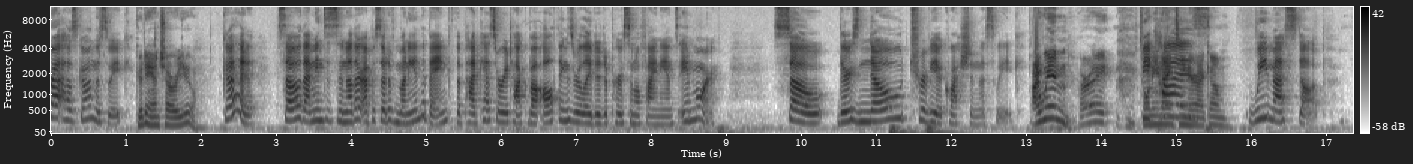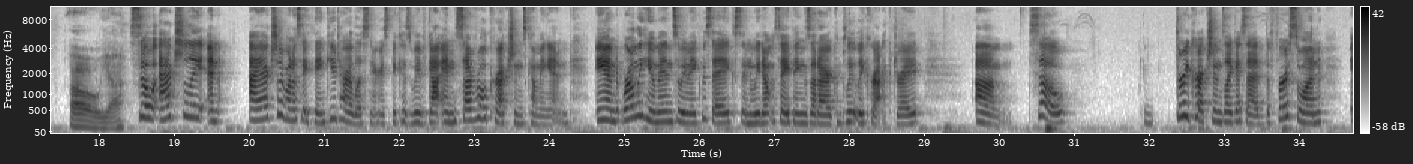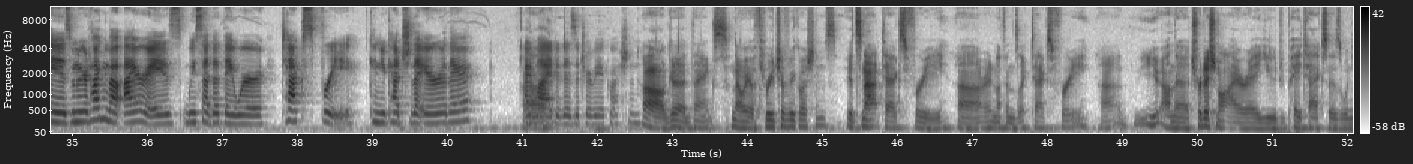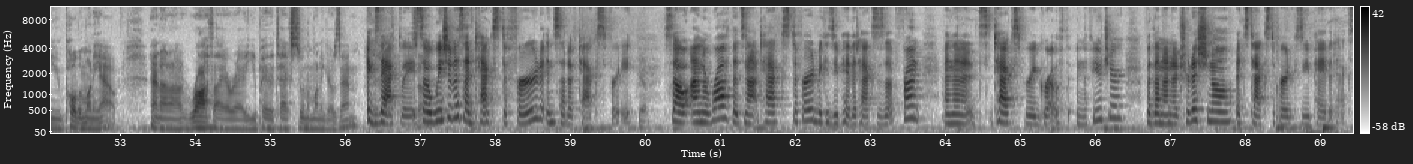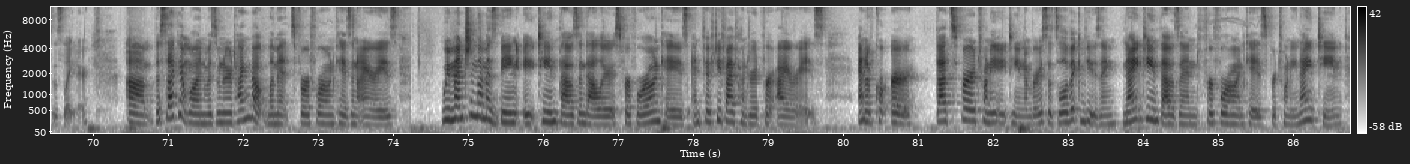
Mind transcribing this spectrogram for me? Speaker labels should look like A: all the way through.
A: Brett. How's it going this week?
B: Good, Ange. How are you?
A: Good. So that means it's another episode of Money in the Bank, the podcast where we talk about all things related to personal finance and more. So there's no trivia question this week.
B: I win. All right. 2019, here I come.
A: We messed up.
B: Oh, yeah.
A: So actually, and I actually want to say thank you to our listeners because we've gotten several corrections coming in. And we're only human, so we make mistakes and we don't say things that are completely correct, right? Um, so, three corrections, like I said. The first one is when we were talking about IRAs, we said that they were tax free. Can you catch the error there? I
B: Uh,
A: lied. It is a trivia question.
B: Oh, good. Thanks. Now we have three trivia questions. It's not tax free, uh, right? Nothing's like tax free. Uh, you, on the traditional IRA, you pay taxes when you pull the money out, and on a Roth IRA, you pay the taxes when the money goes in.
A: Exactly. So, we should have said tax deferred instead of tax free.
B: Yep.
A: So on a Roth, it's not tax deferred because you pay the taxes up front, and then it's tax free growth in the future. But then on a traditional, it's tax deferred because you pay the taxes later. Um, the second one was when we were talking about limits for 401ks and IRAs. We mentioned them as being $18,000 for 401ks and $5,500 for IRAs. And of course, er, that's for 2018 numbers, so it's a little bit confusing. 19,000 for 401ks for 2019.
